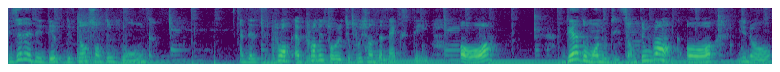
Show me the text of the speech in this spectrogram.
Is it that they, they've, they've done something wrong? And there's prom- a promise for retribution the next day, or they're the one who did something wrong, or you know,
